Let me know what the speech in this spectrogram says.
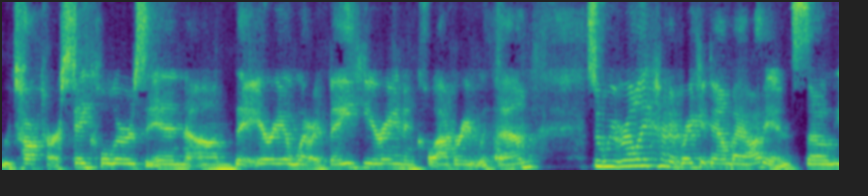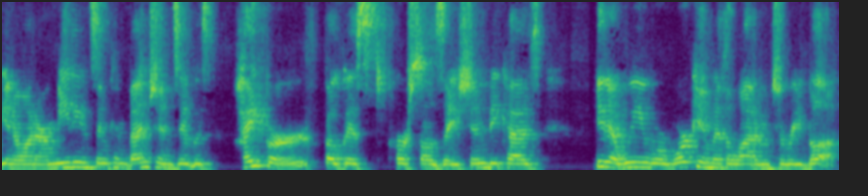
We talk to our stakeholders in um, the area. What are they hearing and collaborate with them? So we really kind of break it down by audience. So, you know, on our meetings and conventions, it was hyper focused personalization because, you know, we were working with a lot of them to read book.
